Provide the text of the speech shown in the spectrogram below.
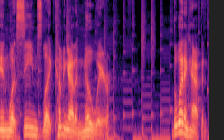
in what seems like coming out of nowhere, the wedding happened.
